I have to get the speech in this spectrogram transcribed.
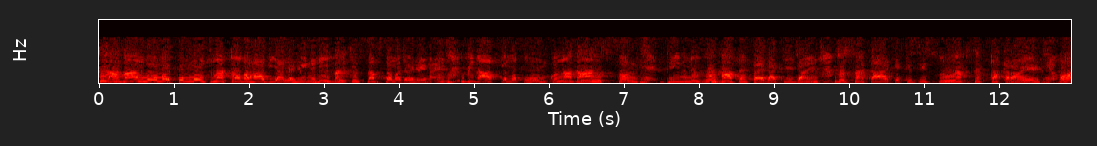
کہ اذان میں عمر تم نے اتنا کیوں بڑھا دیا نہیں نہیں، بلکہ سب سمجھ رہے ہیں۔ بدات کے مفہوم کو نادان سن، دین میں وہ باتیں پیدا کی جائیں جو سرکار کے کسی سنت سے ٹکرائیں اور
